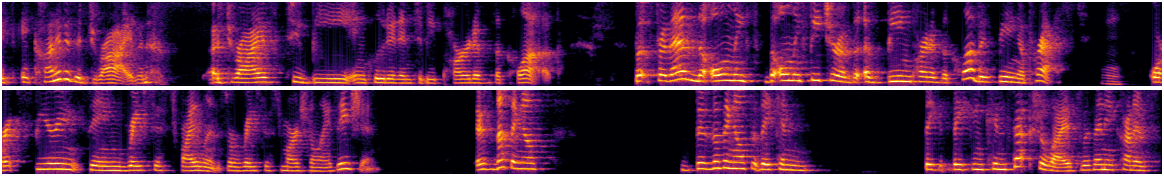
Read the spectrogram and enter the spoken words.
it, it kind of is a drive and a drive to be included and to be part of the club. But for them the only the only feature of the, of being part of the club is being oppressed Mm. or experiencing racist violence or racist marginalization. There's nothing else there's nothing else that they can they they can conceptualize with any kind of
